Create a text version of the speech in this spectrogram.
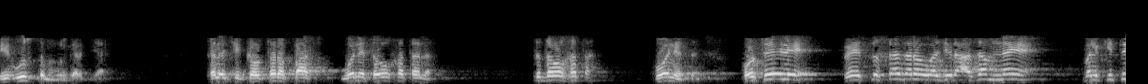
دی اوس ته ملګرتیا کله چې کوتره پاس ونه ته وختله ته دا وخته ونه ته ورته وې ته صدر او وزیر اعظم نه بلکې ته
